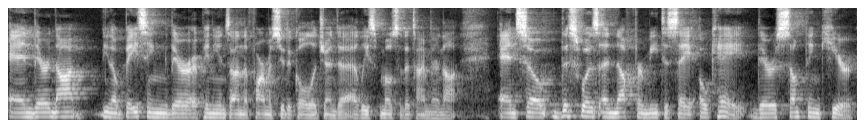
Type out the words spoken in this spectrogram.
and they're not you know basing their opinions on the pharmaceutical agenda at least most of the time they're not and so this was enough for me to say okay there is something here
